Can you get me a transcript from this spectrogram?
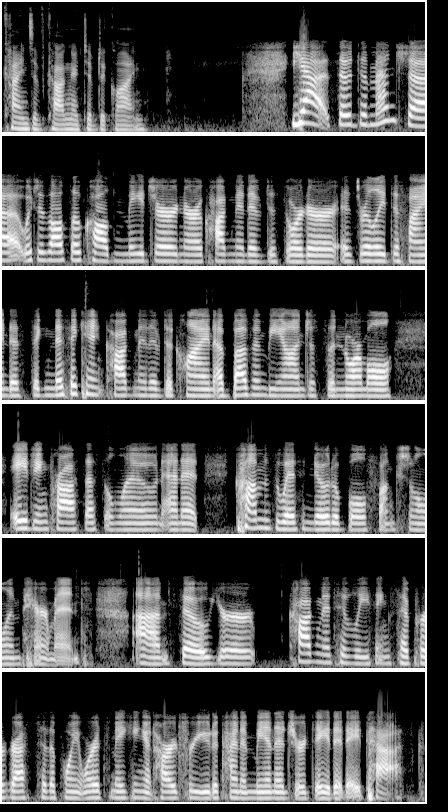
kinds of cognitive decline? Yeah, so dementia, which is also called major neurocognitive disorder, is really defined as significant cognitive decline above and beyond just the normal aging process alone, and it comes with notable functional impairment. Um, so your cognitively things have progressed to the point where it's making it hard for you to kind of manage your day to day tasks.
